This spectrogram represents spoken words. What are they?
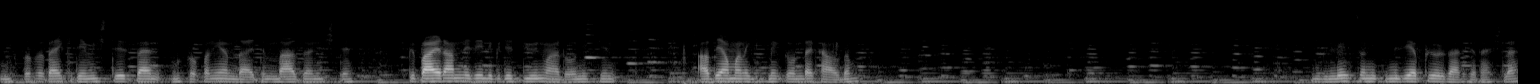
Mustafa belki demiştir ben Mustafa'nın yanındaydım bazen işte bir bayram nedeni bir de düğün vardı onun için Adıyaman'a gitmek zorunda kaldım. Şimdi lesson ikimizi yapıyoruz arkadaşlar.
